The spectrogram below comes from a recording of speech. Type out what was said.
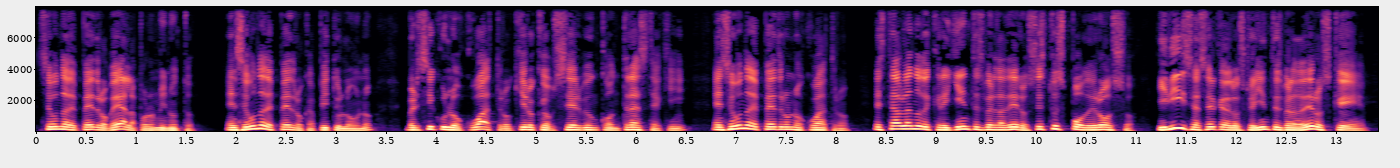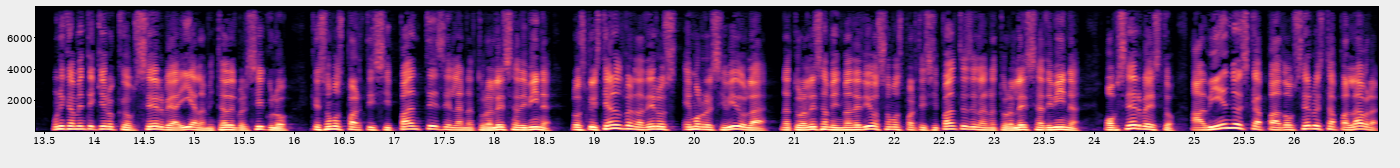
Segunda de Pedro, véala por un minuto. En Segunda de Pedro, capítulo 1, versículo 4, quiero que observe un contraste aquí. En Segunda de Pedro 1.4 está hablando de creyentes verdaderos. Esto es poderoso. Y dice acerca de los creyentes verdaderos que Únicamente quiero que observe ahí a la mitad del versículo que somos participantes de la naturaleza divina. Los cristianos verdaderos hemos recibido la naturaleza misma de Dios, somos participantes de la naturaleza divina. Observe esto, habiendo escapado, observe esta palabra,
